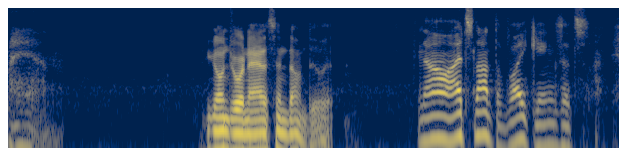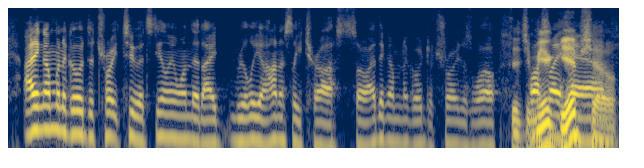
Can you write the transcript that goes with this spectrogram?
man, You going Jordan Addison? Don't do it. No, it's not the Vikings. It's. I think I'm gonna go Detroit too. It's the only one that I really honestly trust. So I think I'm gonna go Detroit as well. The Plus, Jahmyr I Gibbs have- show.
